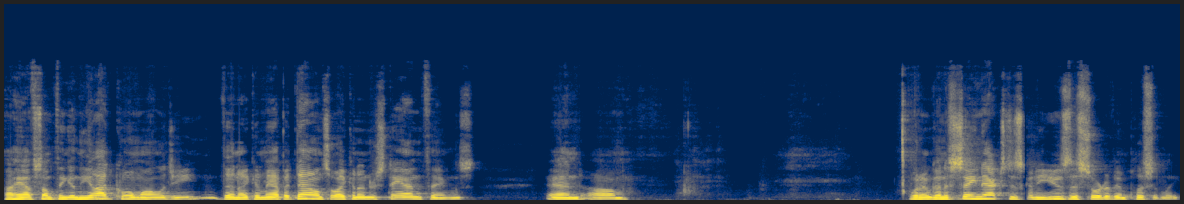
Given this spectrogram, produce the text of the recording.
I have something in the odd cohomology, then I can map it down so I can understand things. And um, what I'm going to say next is going to use this sort of implicitly.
